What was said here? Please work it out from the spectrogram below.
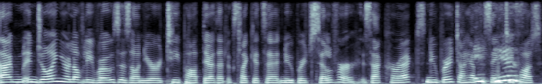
And I'm enjoying your lovely roses on your teapot there. That looks like it's a Newbridge silver. Is that correct? Newbridge? I have It the same is. teapot.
